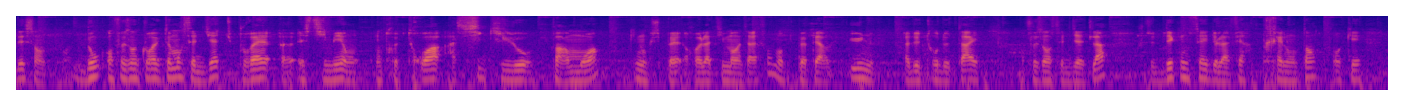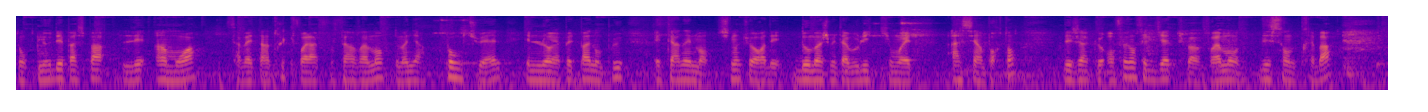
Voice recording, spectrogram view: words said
descendre. Donc en faisant correctement cette diète, tu pourrais euh, estimer entre 3 à 6 kilos par mois, donc c'est relativement intéressant. Donc tu peux perdre une à deux tours de taille en faisant cette diète là. Je te déconseille de la faire très longtemps, Donc ne dépasse pas les 1 mois. Ça va être un truc, voilà, faut faire vraiment de manière ponctuelle et ne le répète pas non plus éternellement. Sinon tu vas avoir des dommages métaboliques qui vont être assez importants. Déjà qu'en faisant cette diète, tu vas vraiment descendre très bas.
